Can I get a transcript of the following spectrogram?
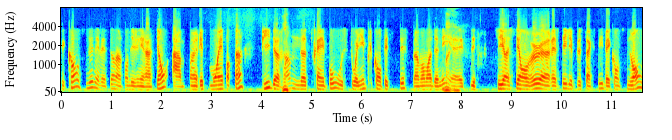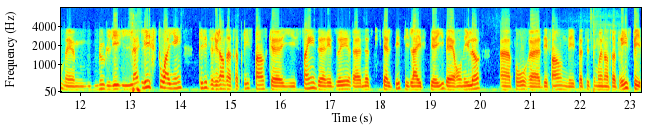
c'est continuer d'investir dans le fond des générations à un rythme moins important, puis de rendre notre impôt aux citoyens plus compétitif. À un moment donné, euh, si, si on veut rester les plus taxés, ben continuons, mais nous, les, les citoyens puis les dirigeants d'entreprise pensent qu'il est sain de réduire notre fiscalité, puis la FCI, ben on est là pour défendre les petites et moyennes entreprises, puis,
